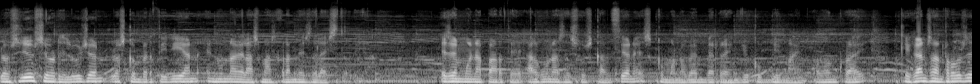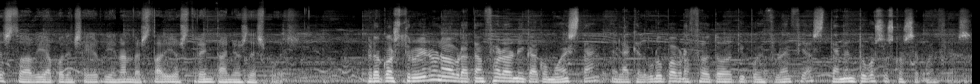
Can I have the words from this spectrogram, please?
los Use Your Illusion los convertirían en una de las más grandes de la historia. Es en buena parte algunas de sus canciones, como November Rain, You Could Be Mine o Don't Cry, que Guns N' Roses todavía pueden seguir llenando estadios 30 años después. Pero construir una obra tan faraónica como esta, en la que el grupo abrazó todo tipo de influencias, también tuvo sus consecuencias.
